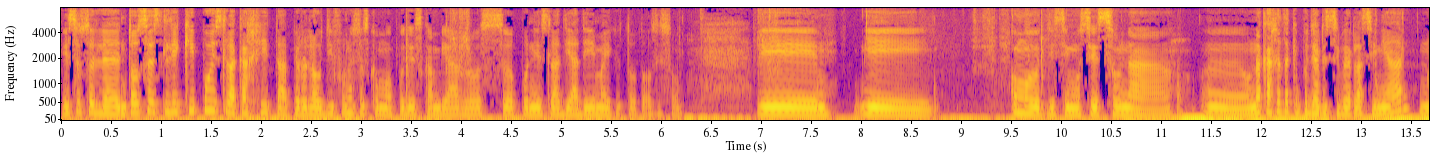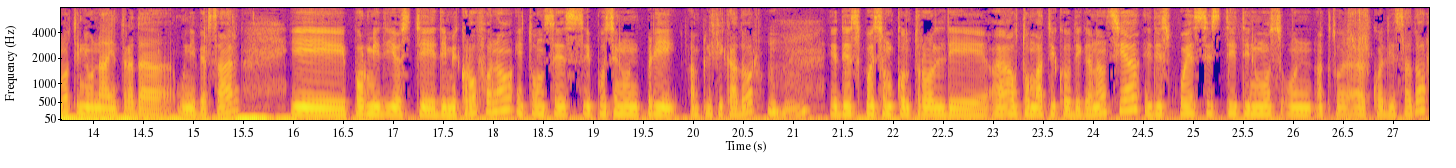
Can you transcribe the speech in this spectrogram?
Eso es el- entonces el equipo es la cajita, pero el audífono es como puedes cambiarlos, eh, pones la diadema y todo eso. Eh, eh, como decimos, es una, eh, una cajeta que puede recibir la señal, ¿no? Tiene una entrada universal y por medio este, de micrófono, entonces se pone un preamplificador y después un control de, ah, automático de ganancia y después este, tenemos un actua- actualizador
